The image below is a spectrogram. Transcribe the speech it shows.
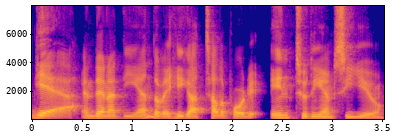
Yeah, and then at the end of it, he got teleported into the MCU.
